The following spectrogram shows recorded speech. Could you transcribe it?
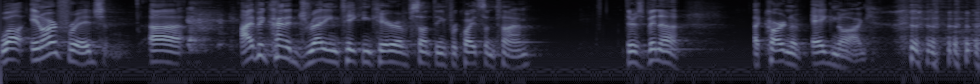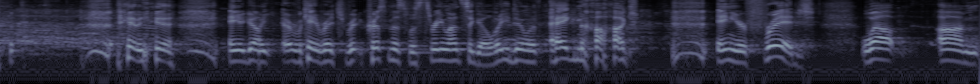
Well, in our fridge, uh, I've been kind of dreading taking care of something for quite some time. There's been a, a carton of eggnog. and, you're going, okay, Rich, Christmas was three months ago. What are you doing with eggnog in your fridge? Well, um,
